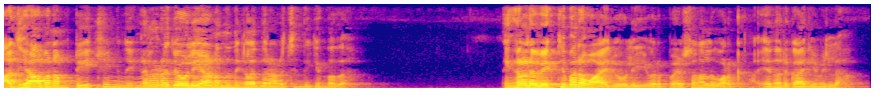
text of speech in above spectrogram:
അധ്യാപനം ടീച്ചിങ് നിങ്ങളുടെ ജോലിയാണെന്ന് നിങ്ങൾ എന്തിനാണ് ചിന്തിക്കുന്നത്? നിങ്ങളുടെ വ്യക്തിപരമായ ജോലി ഇവർ പേഴ്സണൽ വർക്ക് എന്നൊരു കാര്യമില്ല.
